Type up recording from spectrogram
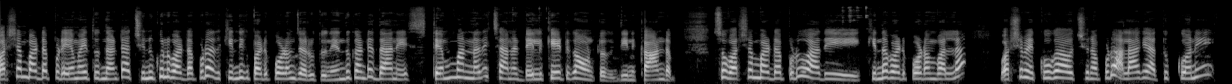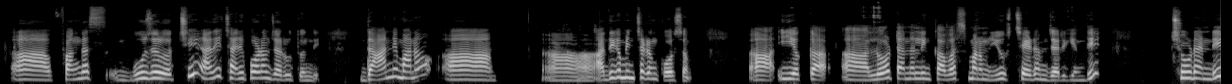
వర్షం పడ్డప్పుడు ఏమైతుందంటే ఆ చినుకులు పడ్డప్పుడు అది కిందికి పడిపోవడం జరుగుతుంది. ఎందుకంటే దాని స్టెమ్ అన్నది చాలా డెలికేట్గా ఉంటుంది దీని కాండం. సో వర్షం పడ్డప్పుడు అది కింద పడిపోవడం వల్ల వర్షం ఎక్కువగా వచ్చినప్పుడు అలాగే అతుక్కొని ఆ ఫంగస్ బూజు వచ్చి అది చనిపోవడం జరుగుతుంది. దాన్ని మనం ఆ అధిగమించడం కోసం ఈ యొక్క లో టనలింగ్ కవర్స్ మనం యూస్ చేయడం జరిగింది. చూడండి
